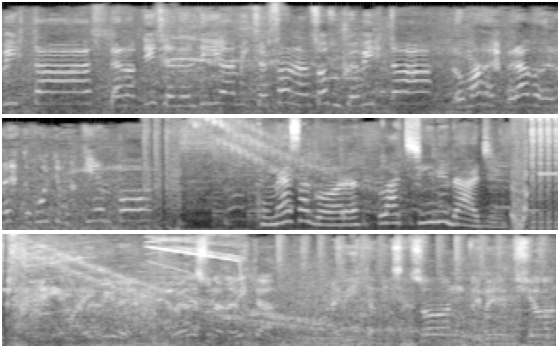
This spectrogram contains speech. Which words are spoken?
revistas, las noticias del día, Mixerson lanzó su revista, lo más esperado en estos últimos tiempos. Começa agora Latinidade. Es una revista, revista Mixerson, primera edición.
